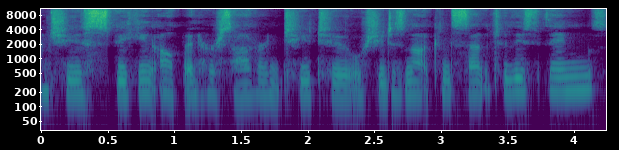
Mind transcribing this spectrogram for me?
and she is speaking up in her sovereignty too. She does not consent to these things.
